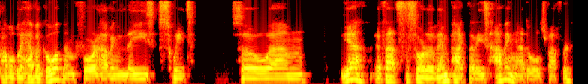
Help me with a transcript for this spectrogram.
probably have a go at them for having these sweets. So um, yeah, if that's the sort of impact that he's having at Old Trafford,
